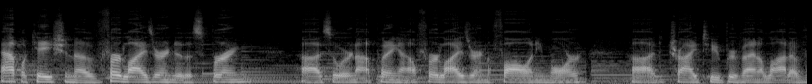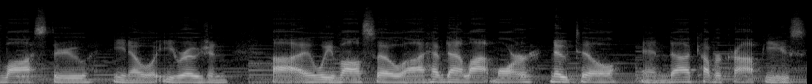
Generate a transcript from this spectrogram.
application of fertilizer into the spring, uh, so we're not putting out fertilizer in the fall anymore uh, to try to prevent a lot of loss through, you know, erosion. Uh, we've also uh, have done a lot more no-till and uh, cover crop use.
